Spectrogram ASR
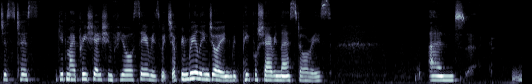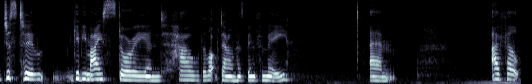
just to give my appreciation for your series, which I've been really enjoying with people sharing their stories. And just to give you my story and how the lockdown has been for me, um, I felt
